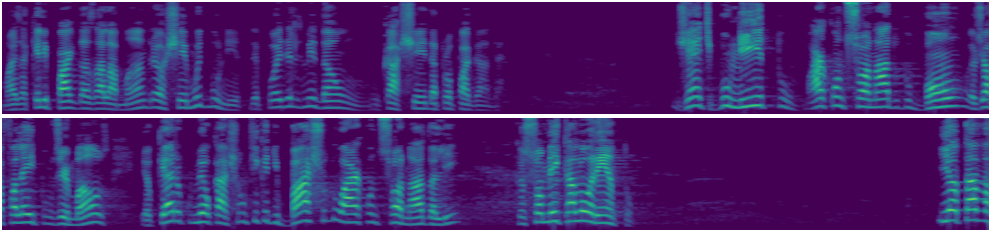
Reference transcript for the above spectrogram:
Mas aquele Parque das Alamandras eu achei muito bonito. Depois eles me dão um, um cachê da propaganda. Gente, bonito, ar-condicionado do bom. Eu já falei para os irmãos, eu quero que o meu caixão fique debaixo do ar-condicionado ali que eu sou meio calorento. E eu estava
